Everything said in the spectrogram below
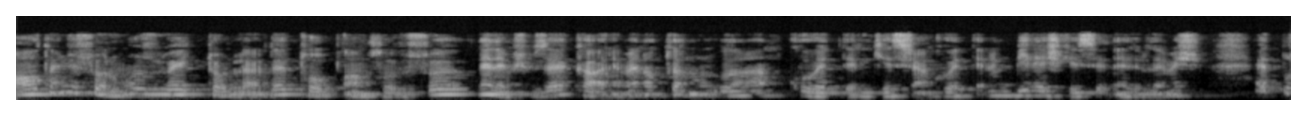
Altıncı sorumuz vektörlerde toplam sorusu. Ne demiş bize? Kaleme noktanın uygulanan kuvvetlerin, kesişen kuvvetlerin bileşkesi nedir demiş. Evet bu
